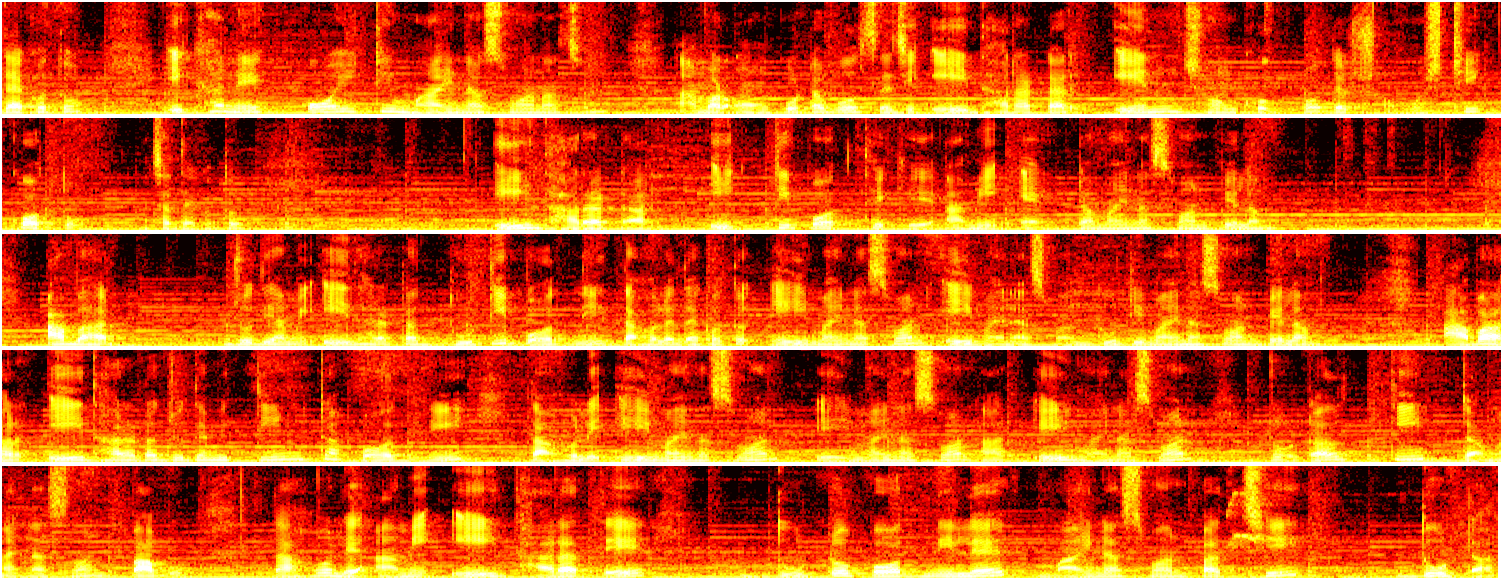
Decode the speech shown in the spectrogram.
দেখো তো, এখানে কয়টি মাইনাস ওয়ান আছে? আমার অঙ্কটা বলছে যে এই ধারাটার এন সংখ্যক পদের সমষ্টি কত? আচ্ছা দেখো তো, এই ধারাটার একটি পদ থেকে আমি একটা মাইনাস ওয়ান পেলাম। আবার যদি আমি এই ধারাটা দুটি পদ নিই, তাহলে দেখো তো এই মাইনাস ওয়ান এই মাইনাস ওয়ান দুটি মাইনাস ওয়ান পেলাম। আবার এই ধারাটা যদি আমি তিনটা পদ নিই, তাহলে এই মাইনাস ওয়ান এই মাইনাস ওয়ান আর এই মাইনাস ওয়ান টোটাল তিনটা মাইনাস ওয়ান পাবো। তাহলে আমি এই ধারাতে দুটো পদ নিলে মাইনাস ওয়ান পাচ্ছি দুটা।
